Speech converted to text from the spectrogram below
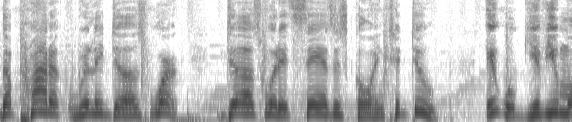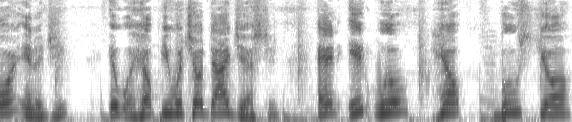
the product really does work, does what it says it's going to do. It will give you more energy, it will help you with your digestion, and it will help boost your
